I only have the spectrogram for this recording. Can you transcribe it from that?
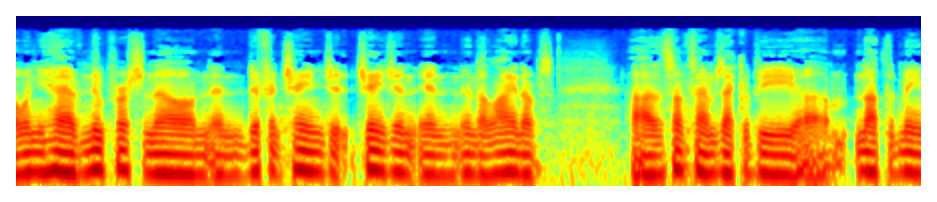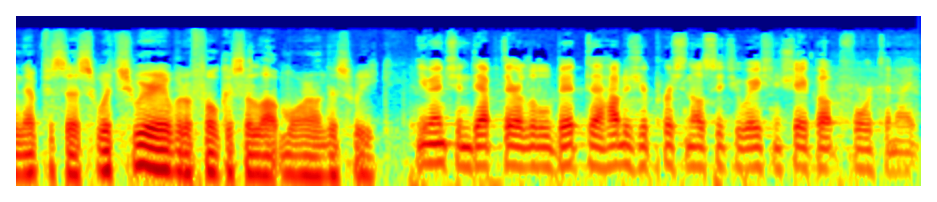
uh, when you have new personnel and, and different change change in, in, in the lineups, uh, sometimes that could be um, not the main emphasis, which we were able to focus a lot more on this week. You mentioned depth there a little bit. Uh, how does your personnel situation shape up for tonight?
